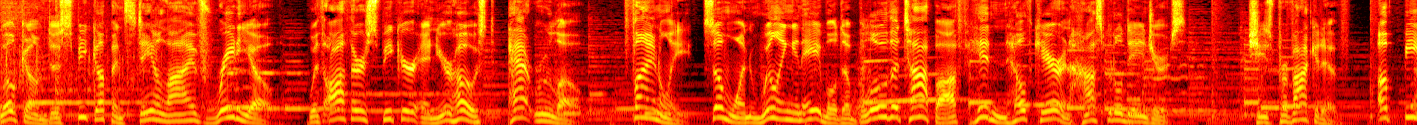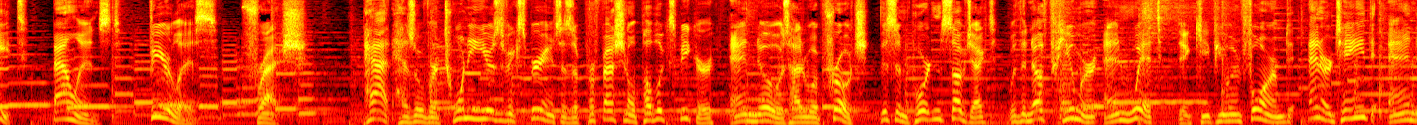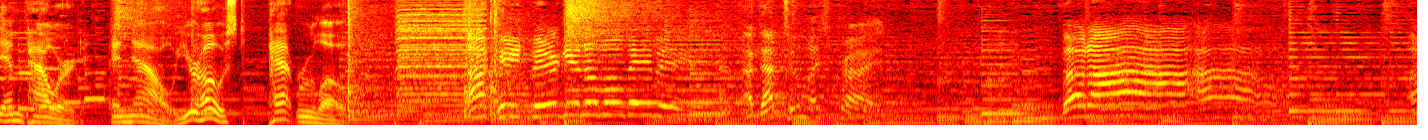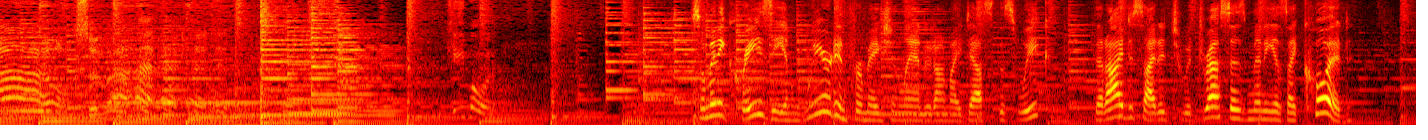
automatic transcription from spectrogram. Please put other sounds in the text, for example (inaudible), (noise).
Welcome to Speak Up and Stay Alive Radio with author, speaker, and your host, Pat Rullo. Finally, someone willing and able to blow the top off hidden healthcare and hospital dangers. She's provocative, upbeat, balanced, fearless, fresh. Pat has over 20 years of experience as a professional public speaker and knows how to approach this important subject with enough humor and wit to keep you informed, entertained, and empowered. And now, your host, Pat Rullo. I can't bear again no more, baby. I got too much pride. But I, I, I'll survive. Keep on. So many crazy and weird information landed on my desk this week that I decided to address as many as I could.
